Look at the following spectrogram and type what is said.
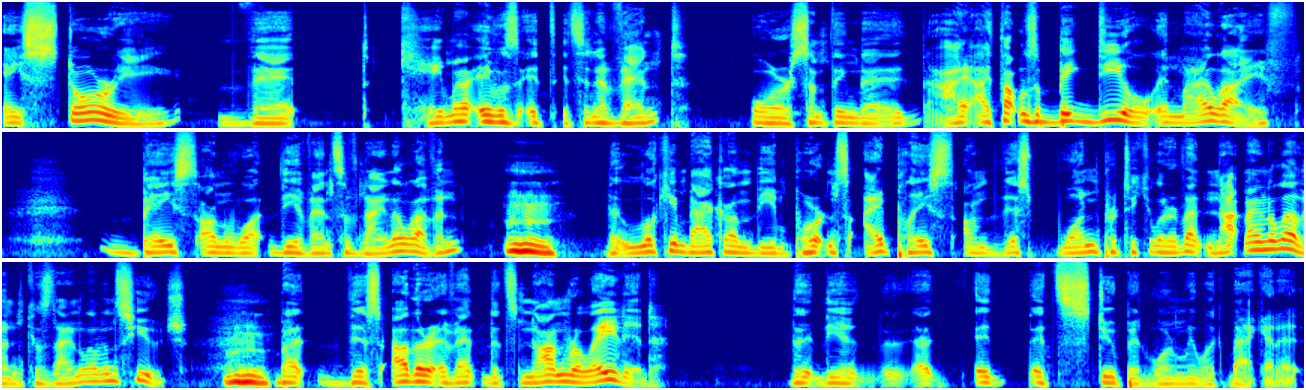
a story that came out. It was it, it's an event or something that I, I thought was a big deal in my life, based on what the events of 9-11 hmm that looking back on the importance I placed on this one particular event, not 9 11, because 9 11 is huge, hmm but this other event that's non related, the, the, uh, it, it's stupid when we look back at it.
